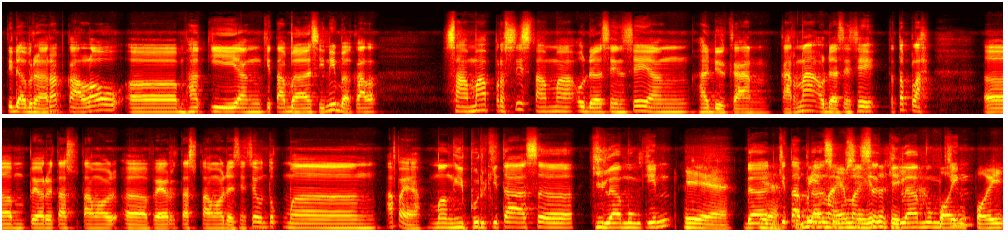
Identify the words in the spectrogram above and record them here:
tidak berharap kalau em, haki yang kita bahas ini bakal sama persis sama Oda Sensei yang hadirkan karena Oda Sensei tetaplah em, prioritas utama eh, prioritas utama Oda Sensei untuk meng apa ya menghibur kita segila mungkin Iya. Dan iya. kita Tapi emang, berasumsi emang gitu sih. segila mungkin. Poin-poin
